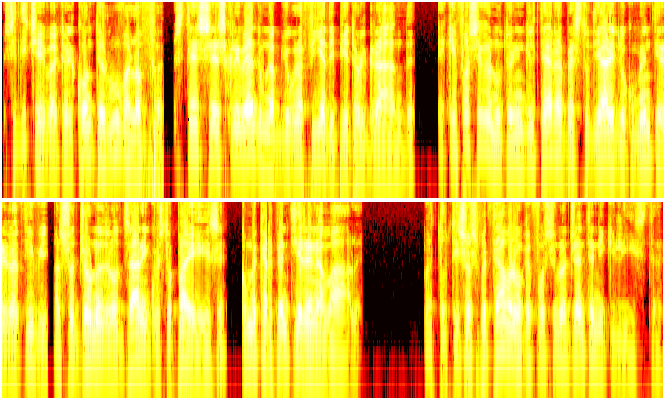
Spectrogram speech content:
Si diceva che il conte Ruvalov stesse scrivendo una biografia di Pietro il Grande e che fosse venuto in Inghilterra per studiare i documenti relativi al soggiorno dello zar in questo paese come carpentiere navale. Ma tutti sospettavano che fosse un agente nichilista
